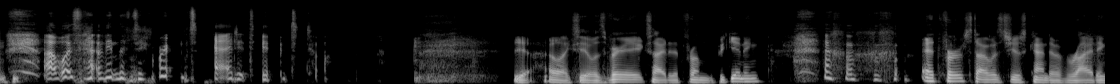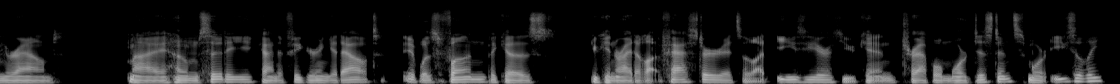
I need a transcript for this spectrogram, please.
I was having a different attitude. yeah, Alexia was very excited from the beginning. At first, I was just kind of riding around my home city, kind of figuring it out. It was fun because you can ride a lot faster, it's a lot easier, you can travel more distance more easily.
